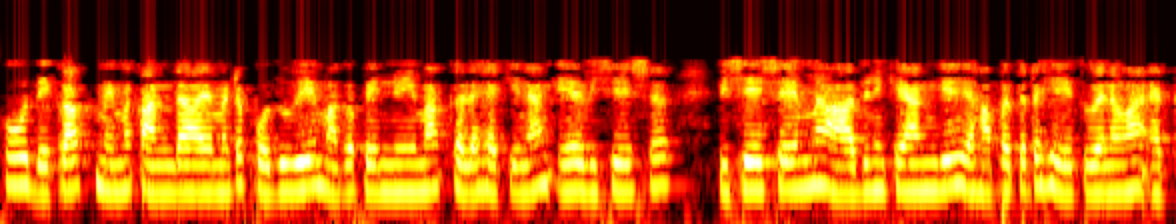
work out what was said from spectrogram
හෝ දෙකක් මෙම කණ්ඩායමට පොදුවේ මඟ පෙන්වීමක් කළ හැකි නම් එය විශේෂ විශේෂයෙන්ම ආධුනිකයන්ගේ යහපතට හේතු වෙනවා ඇත.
